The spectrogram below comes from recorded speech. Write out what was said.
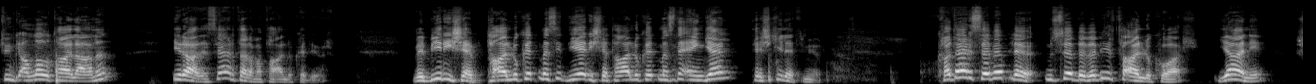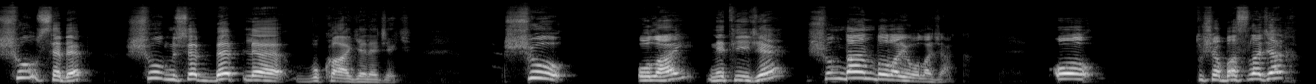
Çünkü Allahu Teala'nın iradesi her tarafa taalluk ediyor. Ve bir işe taalluk etmesi diğer işe taalluk etmesine engel teşkil etmiyor. Kader sebeple müsebbebe bir taalluku var. Yani şu sebep şu müsebbeple vuku'a gelecek. Şu olay netice şundan dolayı olacak. O tuşa basılacak,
